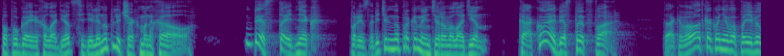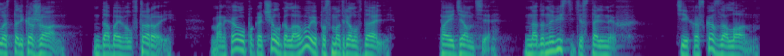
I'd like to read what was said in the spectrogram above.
Попугай и холодец сидели на плечах Манхао. «Бесстыдник!» – презрительно прокомментировал один. «Какое бесстыдство!» «Так вот, как у него появилось только жен!» – добавил второй. Манхао покачал головой и посмотрел вдаль. «Пойдёмте, надо навестить остальных», – тихо сказал он.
